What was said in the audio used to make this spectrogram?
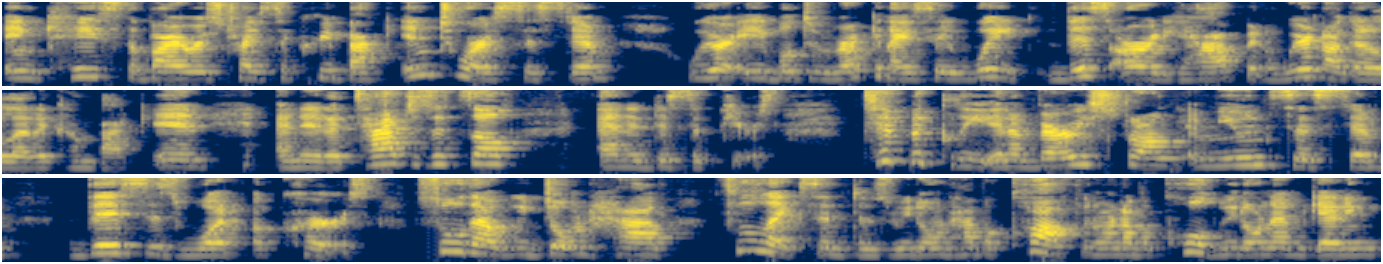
in case the virus tries to creep back into our system, we are able to recognize, say, wait, this already happened. We're not going to let it come back in. And it attaches itself and it disappears. Typically, in a very strong immune system, this is what occurs so that we don't have flu like symptoms, we don't have a cough, we don't have a cold, we don't have getting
